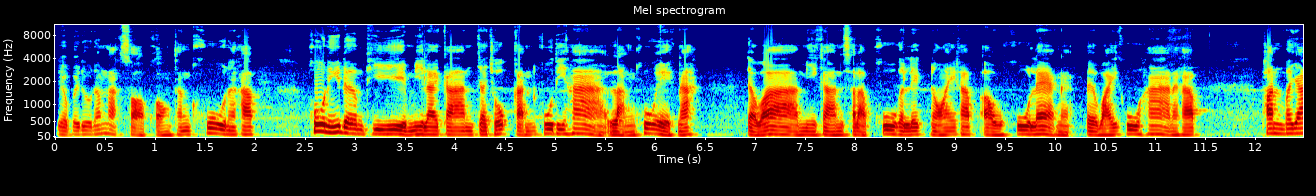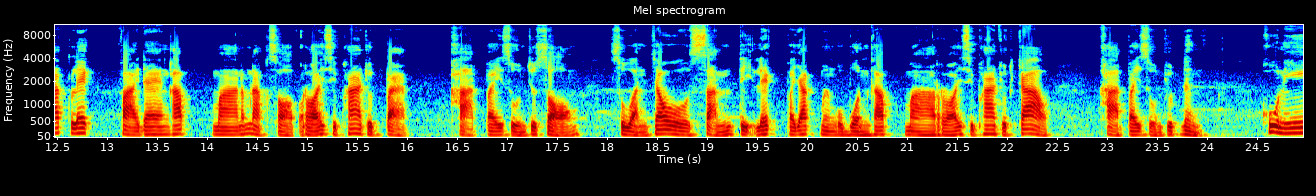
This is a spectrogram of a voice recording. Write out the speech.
เดี๋ยวไปดูน้ำหนักสอบของทั้งคู่นะครับ คู่นี้เดิมทีมีรายการจะชกกันคู่ที่ 5 หลังคู่เอกนะ แต่ว่ามีการสลับคู่กันเล็กน้อยครับ เอาคู่แรกเนี่ยไปไว้คู่ 5 นะครับ พันพยักเล็กฝ่ายแดงครับ มาน้ำหนักสอบ 115.8 ขาดไป 0.2 ส่วนเจ้าสันติเล็กพยักเมืองอุบลครับ มา 115.9 ขาดไป 0.1 คู่นี้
